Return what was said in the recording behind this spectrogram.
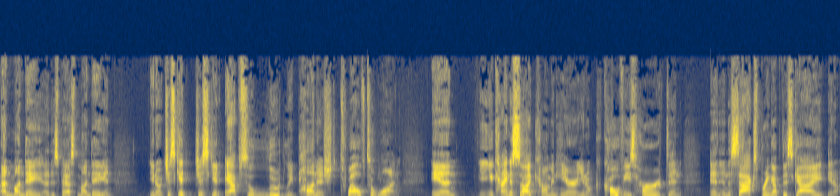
on Monday, uh, this past Monday, and you know just get just get absolutely punished, twelve to one, and you kind of saw it coming here. You know, Covey's hurt, and and and the Sox bring up this guy. You know,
